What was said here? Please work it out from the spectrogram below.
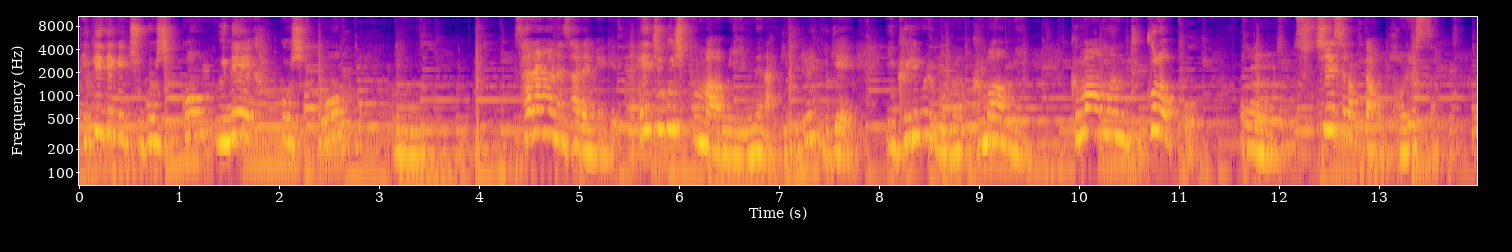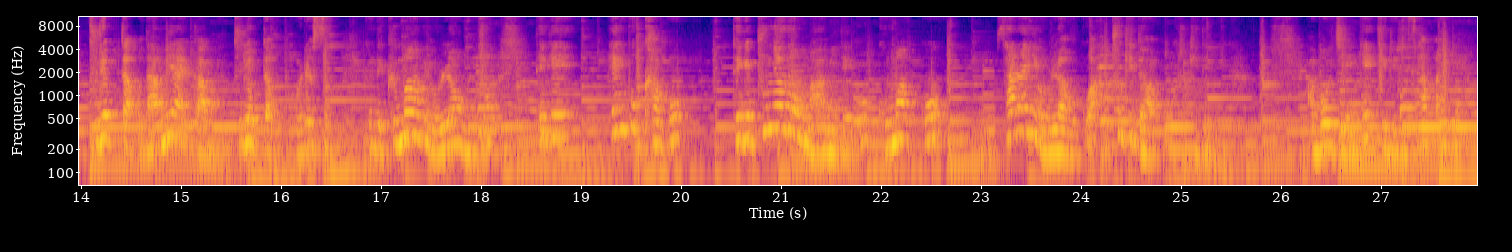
되게 되게 주고 싶고 은혜 갚고 싶고 음, 사랑하는 사람에게 해주고 싶은 마음이 있는 아기들은 이게 이 그림을 보면 그 마음이 그 마음은 부끄럽고 어, 수치스럽다고 버렸어. 두렵다고 남이 할까봐 두렵다고 버렸어. 근데 그 마음이 올라오면서 되게 행복하고 되게 풍요로운 마음이 되고 고맙고 사랑이 올라오고 아프기도 하고 그렇게 됩니다. 아버지에게 드릴 사과예요.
